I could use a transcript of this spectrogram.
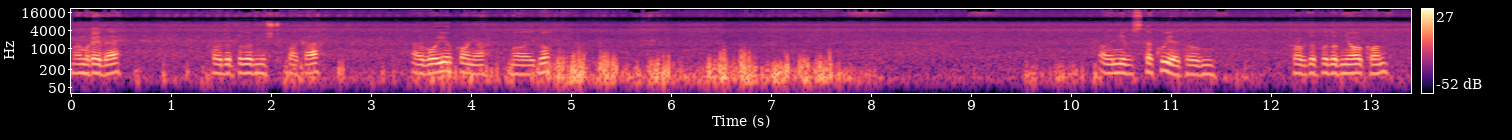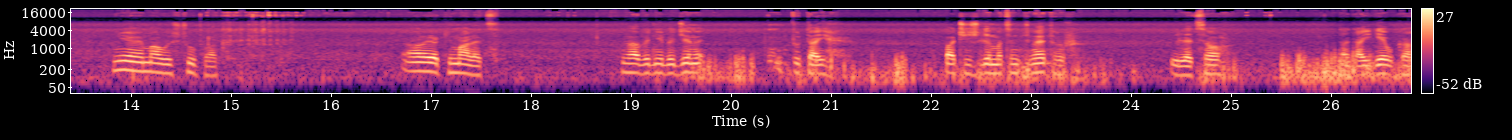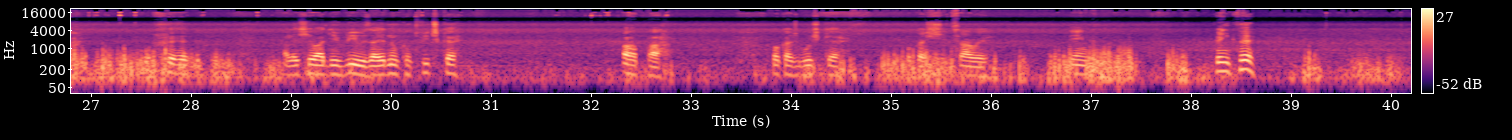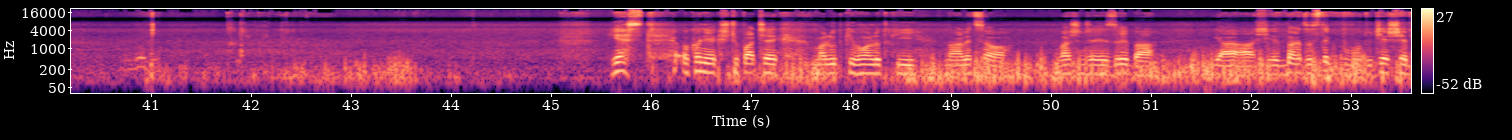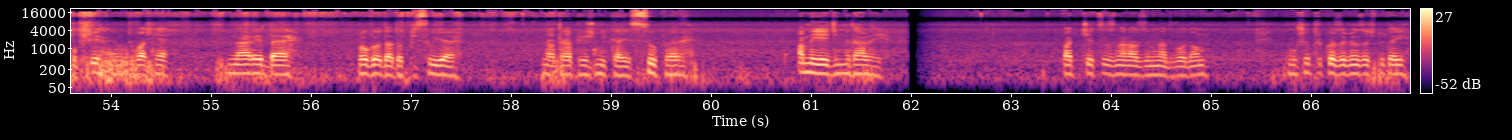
Mam rybę, prawdopodobnie szczupaka albo i okonia małego. Ale nie wyskakuje, to prawdopodobnie okon. Nie, mały szczupak. Ale jaki malec. Nawet nie będziemy tutaj patrzeć ile ma centymetrów. Ile co. Taka igiełka. Ale się ładnie wbił za jedną kotwiczkę. Opa. Pokaż buźkę. Pokaż się cały. Piękny. Piękny. Jest okoniek, szczupaczek, malutki, bo malutki, no ale co, ważne, że jest ryba. Ja się bardzo z tego powodu cieszę, bo przyjechałem tu właśnie na rybę. Pogoda dopisuje, na drapieżnika jest super, a my jedziemy dalej. Patrzcie co znalazłem nad wodą. Muszę tylko zawiązać tutaj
